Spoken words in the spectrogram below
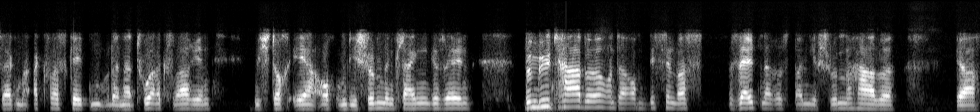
sagen wir Aquascapen oder Naturaquarien, mich doch eher auch um die schwimmenden kleinen Gesellen bemüht habe und da auch ein bisschen was Selteneres bei mir schwimmen habe. Ja,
